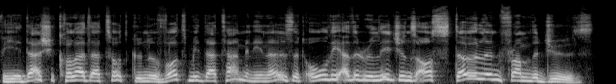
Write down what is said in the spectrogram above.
V'yedash kol adatot gunuvot midatam, and he knows that all the other religions are stolen from the Jews.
